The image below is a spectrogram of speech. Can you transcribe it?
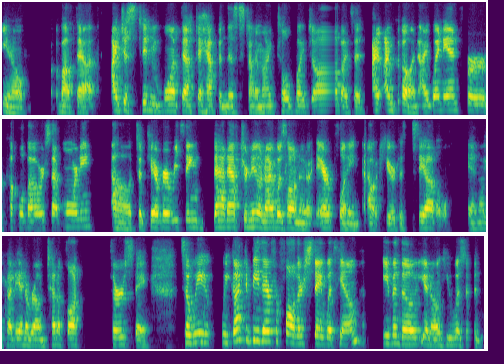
you know, about that. I just didn't want that to happen this time. I told my job, I said, I- I'm going. I went in for a couple of hours that morning, uh, took care of everything. That afternoon, I was on an airplane out here to Seattle, and I got in around 10 o'clock Thursday. So we we got to be there for Father's Day with him, even though you know he wasn't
